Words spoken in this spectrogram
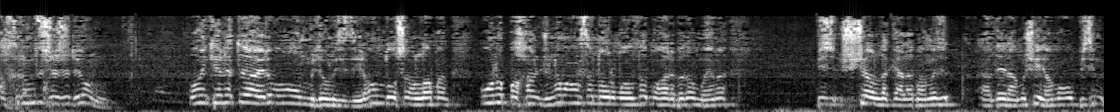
Axırıncı sözü deyir mu? O internetdə yayılıb, o 10 milyon izləyir. And olsun Allah, mən ona baxan gündən, hansısa normalda müharibədən bu yana biz şükürlə qələbəmiz əldə eləmişik, amma o bizim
